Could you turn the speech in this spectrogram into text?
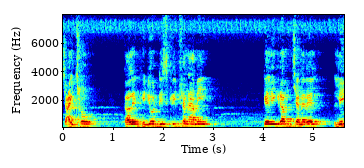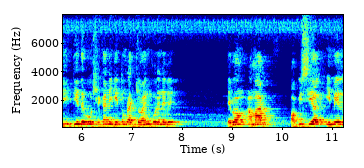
চাইছো, তাহলে ভিডিও ডিসক্রিপশানে আমি টেলিগ্রাম চ্যানেলের লিঙ্ক দিয়ে দেবো, সেখানে গিয়ে তোমরা জয়েন করে নেবে। এবং আমার অফিসিয়াল ইমেল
